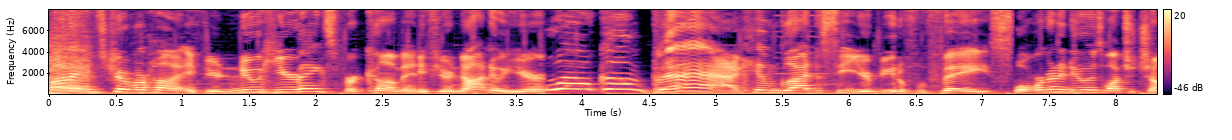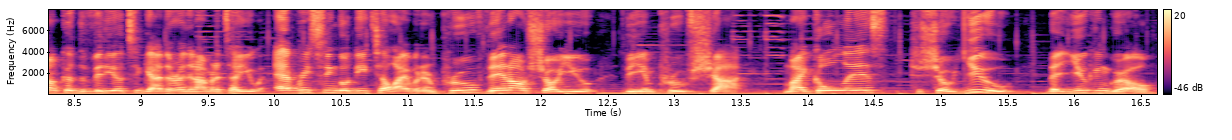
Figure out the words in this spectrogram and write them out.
My name's Trevor Hunt. If you're new here, thanks for coming. If you're not new here, welcome back. I'm glad to see your beautiful face. What we're gonna do is watch a chunk of the video together and then I'm gonna tell you every single detail I would improve. Then I'll show you the improved shot. My goal is to show you that you can grow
